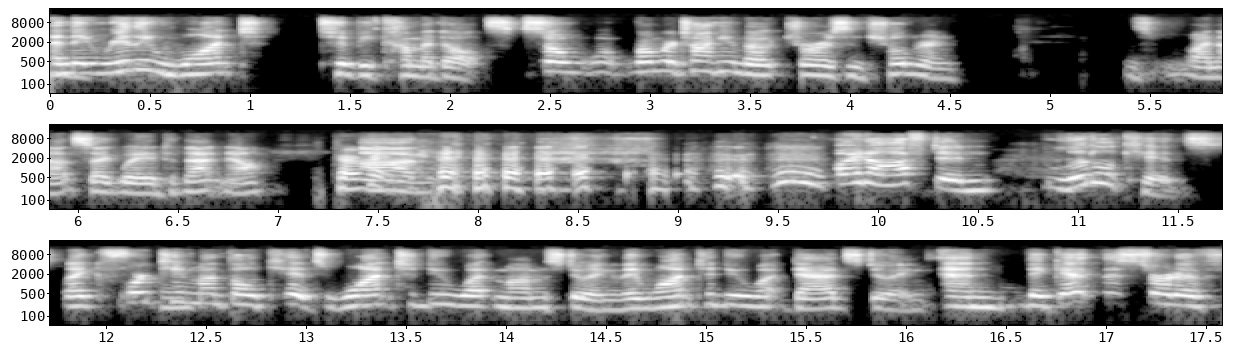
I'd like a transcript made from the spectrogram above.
and they really want to become adults. So when we're talking about chores and children, why not segue into that now? Um, quite often, little kids, like 14 month old kids, want to do what mom's doing. They want to do what dad's doing. And they get this sort of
